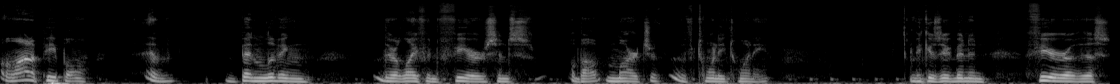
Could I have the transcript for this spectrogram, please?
a lot of people have been living their life in fear since about March of, of 2020 because they've been in fear of this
